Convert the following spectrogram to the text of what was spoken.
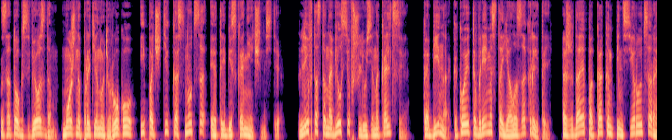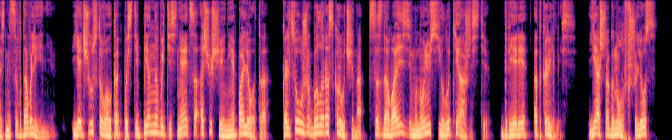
зато к звездам можно протянуть руку и почти коснуться этой бесконечности. Лифт остановился в шлюзе на кольце. Кабина какое-то время стояла закрытой, ожидая, пока компенсируется разница в давлении. Я чувствовал, как постепенно вытесняется ощущение полета, Кольцо уже было раскручено, создавая земную силу тяжести. Двери открылись. Я шагнул в шлюз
